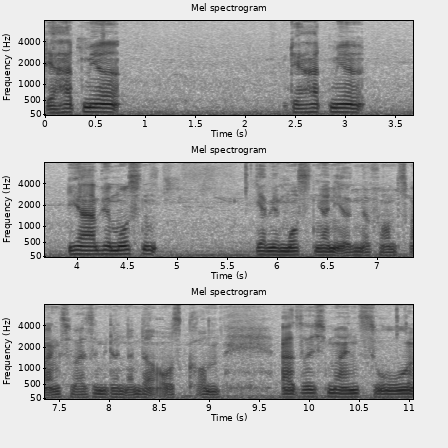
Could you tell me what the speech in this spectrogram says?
Der hat mir der hat mir, ja, wir mussten, ja, wir mussten ja in irgendeiner Form zwangsweise miteinander auskommen. Also ich meine so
